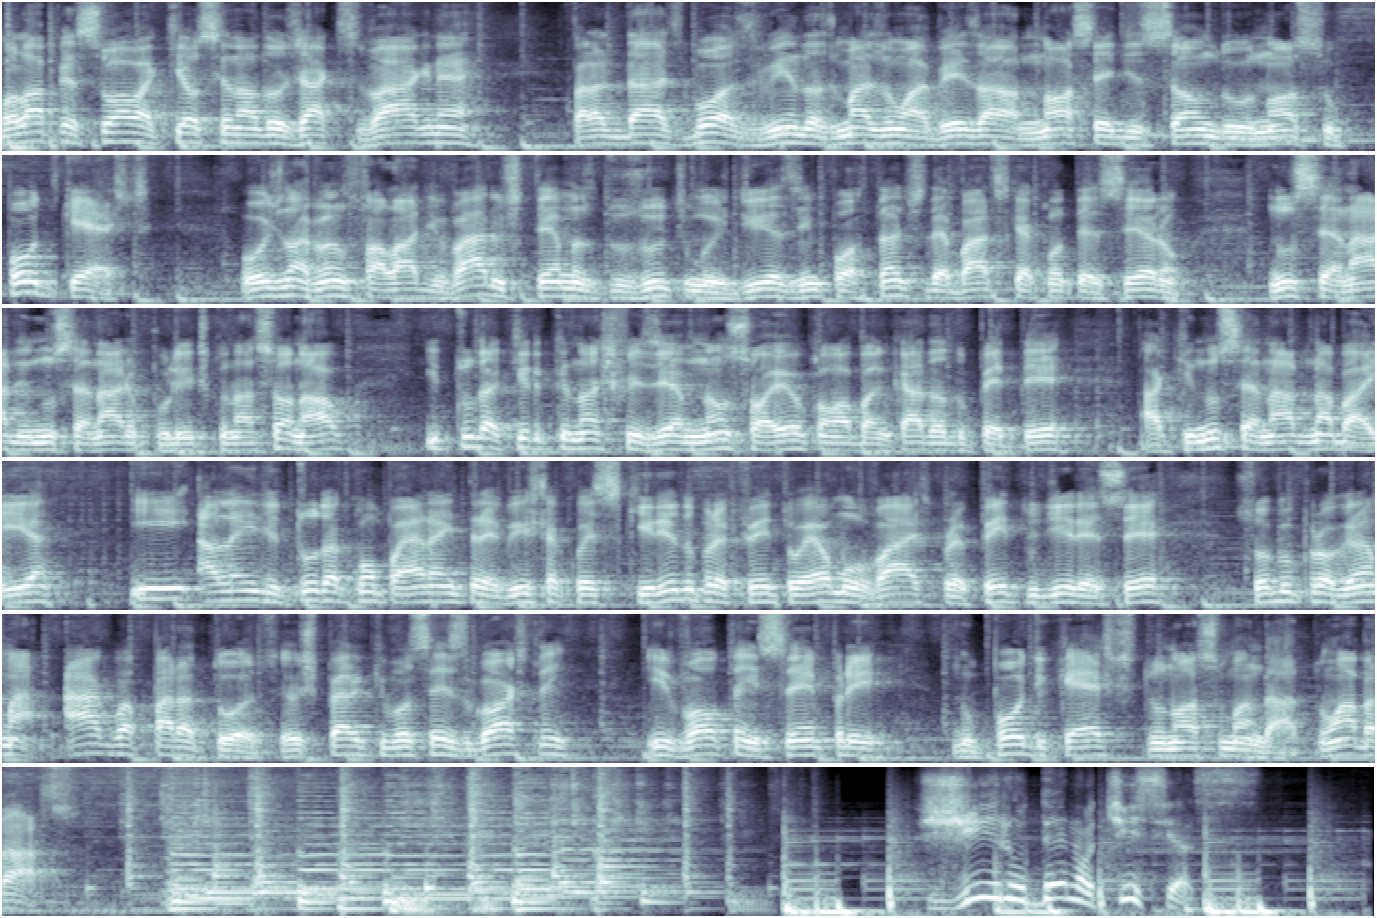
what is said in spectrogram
Olá pessoal, aqui é o senador Jacques Wagner para dar as boas-vindas mais uma vez à nossa edição do nosso podcast. Hoje nós vamos falar de vários temas dos últimos dias, importantes debates que aconteceram no Senado e no cenário político nacional e tudo aquilo que nós fizemos, não só eu, como a bancada do PT aqui no Senado, na Bahia, e além de tudo acompanhar a entrevista com esse querido prefeito Elmo Vaz, prefeito de Irecê, sobre o programa Água para Todos. Eu espero que vocês gostem e voltem sempre no podcast do nosso mandato. Um abraço. Giro de Notícias.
